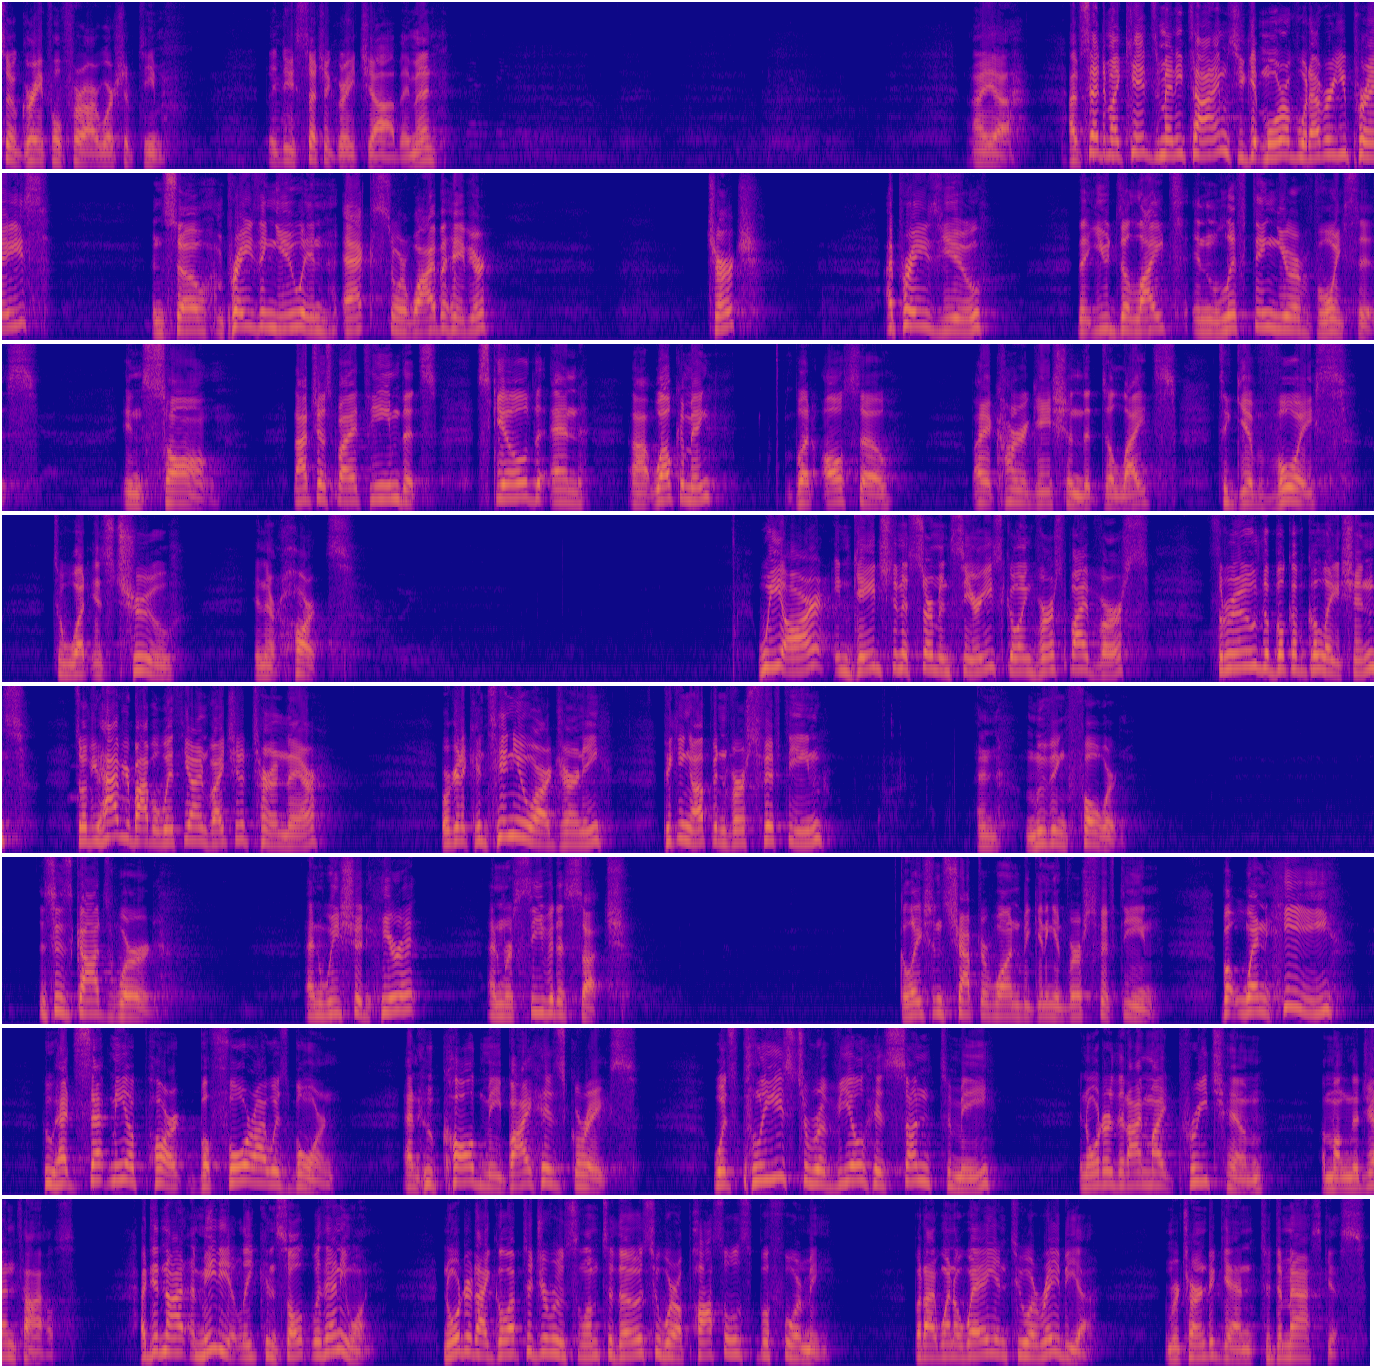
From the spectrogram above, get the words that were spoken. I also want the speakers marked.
Speaker 1: so grateful for our worship team. They do such a great job. Amen. I, uh, I've said to my kids many times, you get more of whatever you praise. And so I'm praising you in X or Y behavior. Church, I praise you that you delight in lifting your voices in song, not just by a team that's skilled and uh, welcoming, but also by a congregation that delights to give voice to what is true in their hearts. We are engaged in a sermon series going verse by verse through the book of Galatians. So if you have your Bible with you, I invite you to turn there. We're going to continue our journey, picking up in verse 15 and moving forward. This is God's word, and we should hear it and receive it as such. Galatians chapter 1, beginning in verse 15. But when he who had set me apart before I was born and who called me by his grace was pleased to reveal his son to me in order that I might preach him among the Gentiles. I did not immediately consult with anyone, nor did I go up to Jerusalem to those who were apostles before me. But I went away into Arabia and returned again to Damascus.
